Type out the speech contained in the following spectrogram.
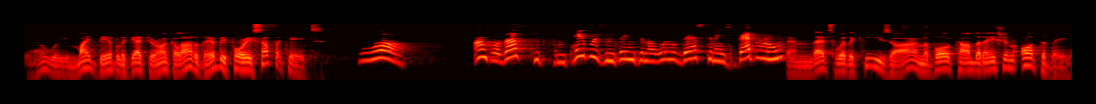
well, we might be able to get your uncle out of there before he suffocates. Whoa. Uncle does keep some papers and things in a little desk in his bedroom. And that's where the keys are, and the vault combination ought to be.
